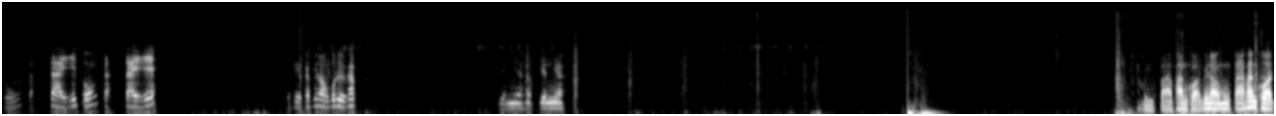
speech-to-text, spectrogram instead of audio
สูงกะใจสูงกะใจบ่ถือครับพี่น้องบ่ถือครับเย็นเนี่ยครับเย็นเนี่ย บึงปลาพันขอดพี่น้องบึงปลาพันขอด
